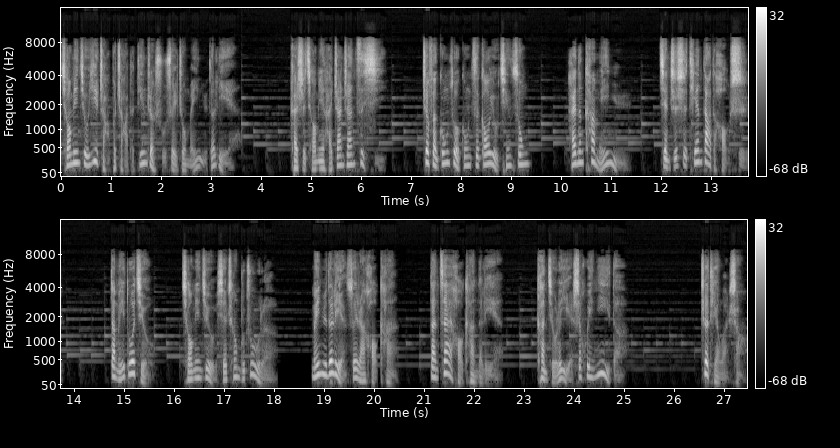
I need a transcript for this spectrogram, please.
乔明就一眨不眨地盯着熟睡中美女的脸。开始，乔明还沾沾自喜，这份工作工资高又轻松，还能看美女，简直是天大的好事。但没多久，乔明就有些撑不住了。美女的脸虽然好看，但再好看的脸，看久了也是会腻的。这天晚上。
